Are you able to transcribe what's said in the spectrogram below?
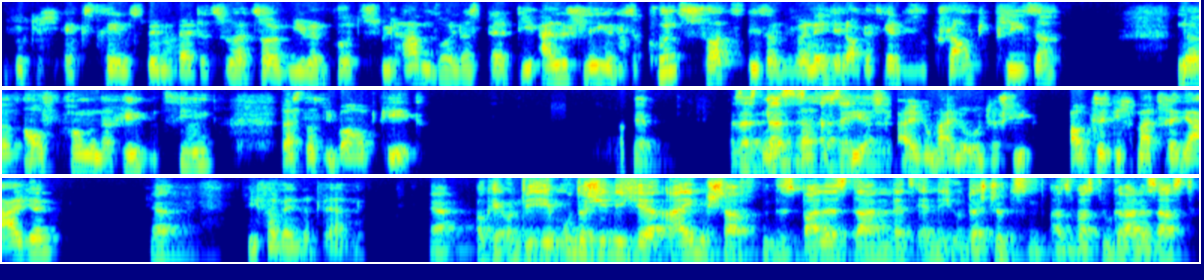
wirklich extrem Spin-Werte zu erzeugen, die wir im Kurzspiel haben wollen. Dass der, die alle Schläge, diese Kunstshots, diese, man nennt ihn auch jetzt gerne diesen Crowd-Pleaser, ne, aufkommen, nach hinten ziehen, dass das überhaupt geht. Okay. Das heißt, das, das ist tatsächlich. der allgemeine Unterschied. Hauptsächlich Materialien, ja. die verwendet werden. Ja, okay. Und die eben unterschiedliche Eigenschaften des Balles dann letztendlich unterstützen. Also was du gerade sagst,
